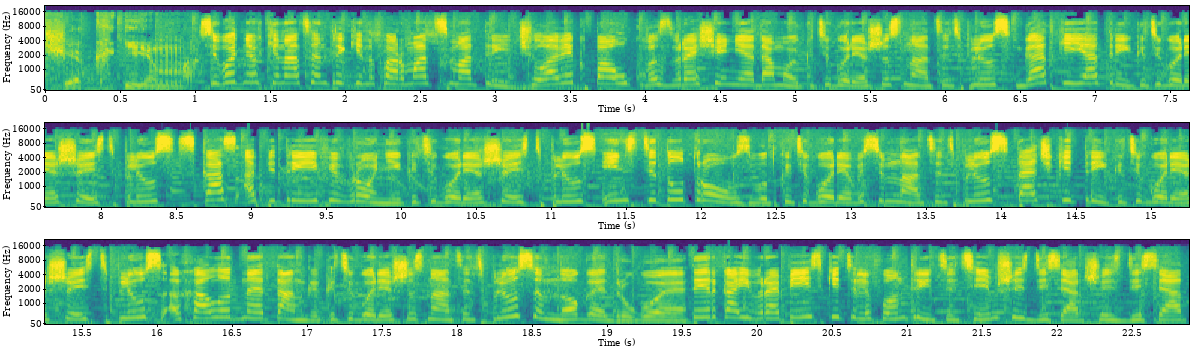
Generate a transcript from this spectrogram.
Чек-ин. Сегодня в киноцентре киноформат «Смотри». «Человек-паук. Возвращение домой» категория 16+, «Гадкий я 3» категория 6+, «Сказ о Петре и Февронии» категория 6+, «Институт Роузвуд» категория 18+, «Тачки 3» категория 6+, «Холодная танго» категория 16+, и многое другое. ТРК «Европейский», телефон 37 60 60.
